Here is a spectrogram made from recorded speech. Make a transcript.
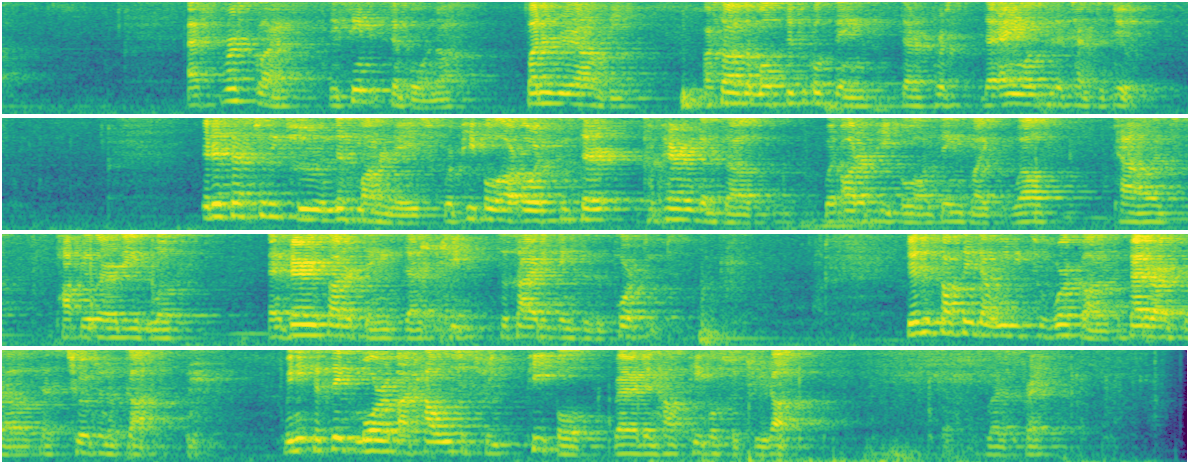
At first glance, they seem simple enough, but in reality, are some of the most difficult things that, pers- that anyone could attempt to do. It is actually true in this modern age where people are always consider- comparing themselves with other people on things like wealth, talent, popularity, looks, and various other things that society thinks is important. This is something that we need to work on to better ourselves as children of God. We need to think more about how we should treat people rather than how people should treat us. Let us pray.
